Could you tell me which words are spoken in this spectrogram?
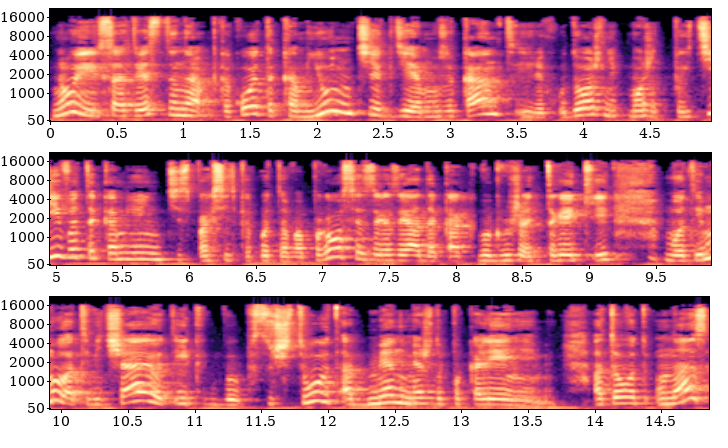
Ну и, соответственно, какое-то комьюнити, где музыкант или художник может прийти в это комьюнити, спросить какой-то вопрос из разряда, как выгружать треки. Вот, ему отвечают, и как бы существует обмен между поколениями. А то вот у нас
